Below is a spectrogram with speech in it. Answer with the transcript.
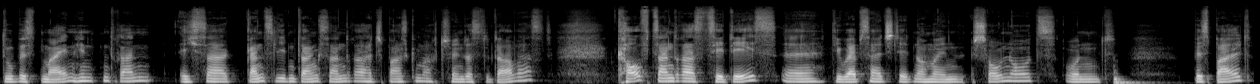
Du bist mein hinten dran. Ich sag ganz lieben Dank, Sandra, hat Spaß gemacht. Schön, dass du da warst. Kauft Sandras CDs. Äh, die Website steht nochmal in Show Notes und bis bald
